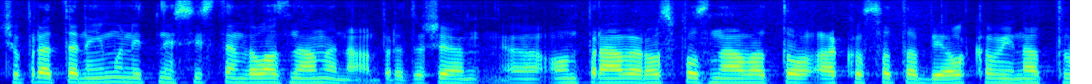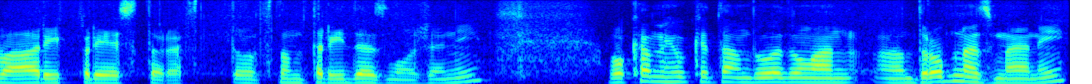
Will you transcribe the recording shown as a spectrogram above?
čo pre ten imunitný systém veľa znamená, pretože e, on práve rozpoznáva to, ako sa tá bielkovina tvári v priestore, v, to, v tom 3D zložení. V okamihu, keď tam dôjdu len e, drobné zmeny,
